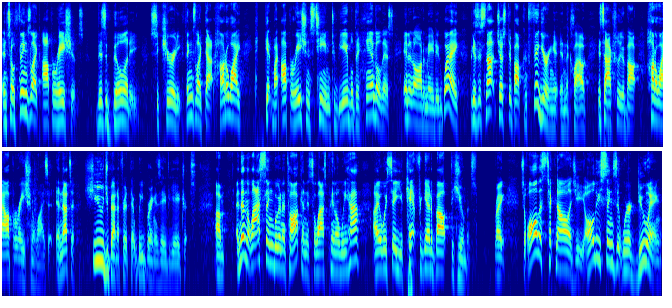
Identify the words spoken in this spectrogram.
And so things like operations, visibility, security, things like that. How do I get my operations team to be able to handle this in an automated way? Because it's not just about configuring it in the cloud, it's actually about how do I operationalize it? And that's a huge benefit that we bring as Aviatrix. Um, and then the last thing we're going to talk, and it's the last panel we have, I always say you can't forget about the humans, right? So all this technology, all these things that we're doing,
